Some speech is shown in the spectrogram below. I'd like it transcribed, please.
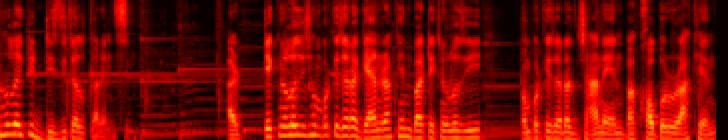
হলো একটি ডিজিটাল কারেন্সি আর টেকনোলজি সম্পর্কে যারা জ্ঞান রাখেন বা টেকনোলজি সম্পর্কে যারা জানেন বা খবর রাখেন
